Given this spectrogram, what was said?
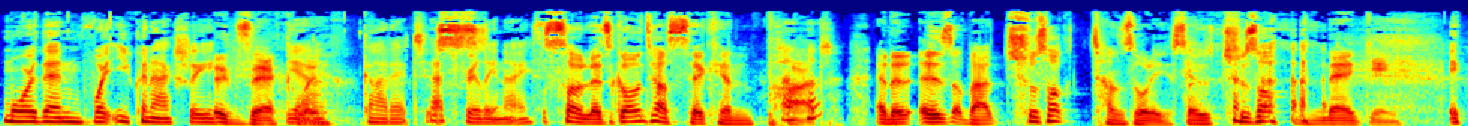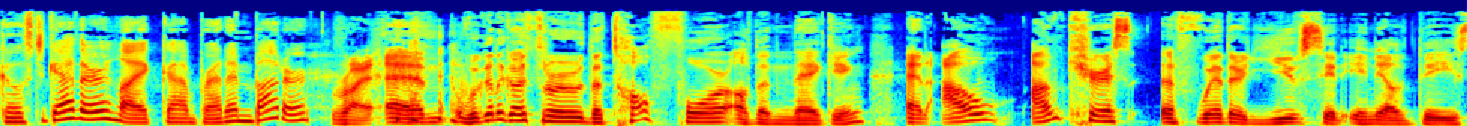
more than what you can actually Exactly. Yeah, got it. That's really nice. So let's go into our second part, and it is about 추석 잔소리. So 추석 nagging. It goes together like uh, bread and butter. Right, and we're gonna go through the top four of the nagging, and I'll, I'm curious if whether you've said any of these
